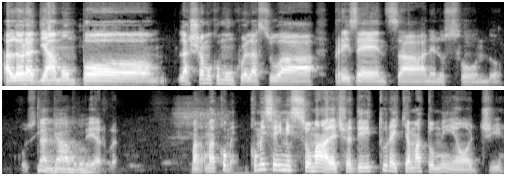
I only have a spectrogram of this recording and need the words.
allora diamo un po'. Lasciamo comunque la sua presenza nello sfondo. Così, da Gabbo. Per... Ma, ma come, come, sei messo male? Cioè, addirittura hai chiamato me oggi.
